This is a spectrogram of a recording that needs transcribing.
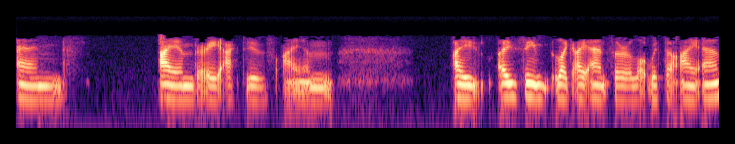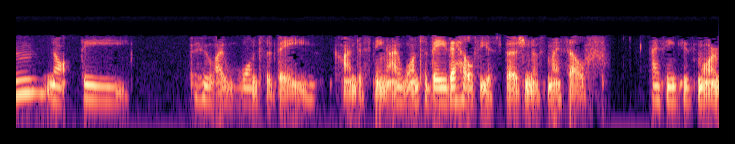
And I am very active. I am. I I seem like I answer a lot with the I am, not the who I want to be kind of thing. I want to be the healthiest version of myself. I think is more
